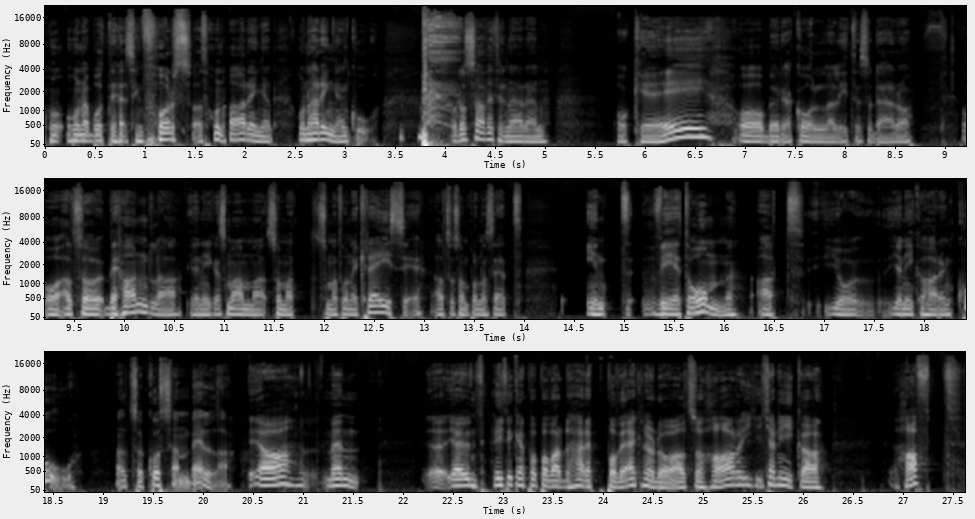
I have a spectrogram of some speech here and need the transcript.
hon, hon har bott i Helsingfors och att hon har ingen, hon har ingen ko. Och då sa veterinären okej och började kolla lite sådär och, och alltså behandla Janikas mamma som att, som att hon är crazy, alltså som på något sätt inte vet om att Janika har en ko. Alltså kossan Bella. Ja, men eh, jag är ju nyfiken på, på vad det här är på väg nu då. Alltså har Janika haft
